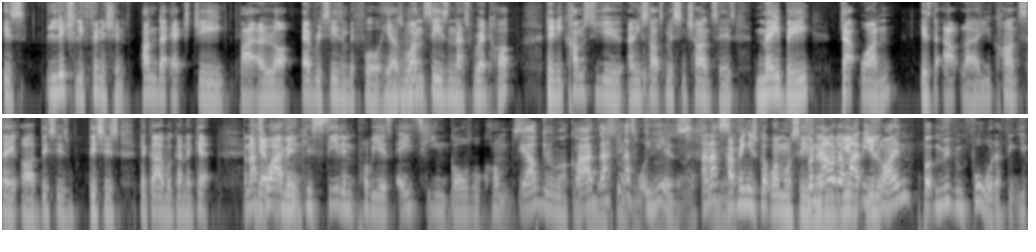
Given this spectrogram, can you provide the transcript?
is literally finishing under XG by a lot every season before, he has Mm-hmm. one season that's red hot, then he comes to you and he starts missing chances. Maybe that one is the outlier. You can't say, "Oh, this is this is the guy we're gonna get," And that's get why what I think his ceiling probably is 18 goals or comps. Yeah, I'll give him a couple I, more I think that's what he is. And that's I think he's got one more season. for now that you- might be you lot- fine, but moving forward, I think you,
